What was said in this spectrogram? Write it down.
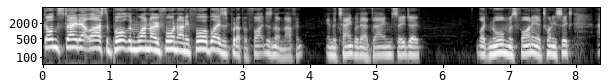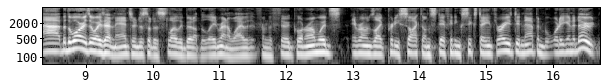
Golden State outlasted Portland, 104 94. Blazers put up a fight, just not enough in the tank without Dame, CJ. Like Norm was finding at 26. Uh, but the Warriors always had an answer and just sort of slowly built up the lead, ran away with it from the third quarter onwards. Everyone's like pretty psyched on Steph hitting 16 threes. Didn't happen, but what are you going to do?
